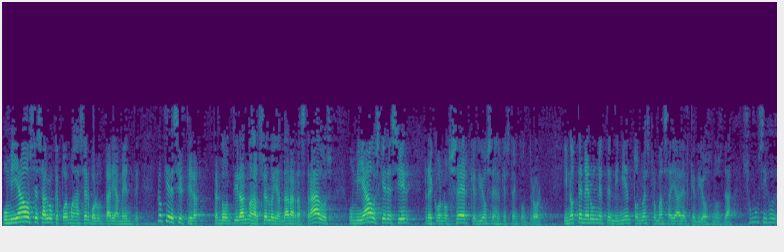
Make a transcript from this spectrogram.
Humillaos es algo que podemos hacer voluntariamente. No quiere decir tirar, perdón, tirarnos al suelo y andar arrastrados. Humillaos quiere decir reconocer que Dios es el que está en control y no tener un entendimiento nuestro más allá del que Dios nos da. Somos hijos,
